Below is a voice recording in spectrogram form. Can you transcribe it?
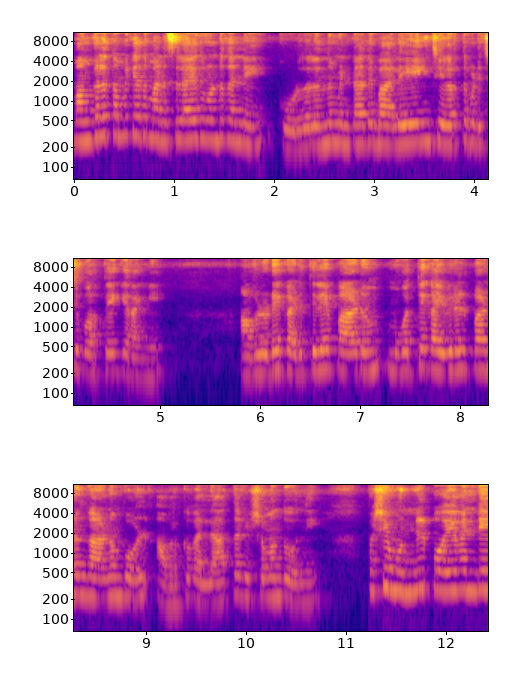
മംഗലത്തമ്മയ്ക്ക് അത് മനസ്സിലായത് കൊണ്ട് തന്നെ കൂടുതലൊന്നും മിണ്ടാതെ ബാലയെയും ചേർത്ത് പിടിച്ച് പുറത്തേക്ക് ഇറങ്ങി അവളുടെ കഴുത്തിലെ പാടും മുഖത്തെ കൈവിരൽ പാടും കാണുമ്പോൾ അവർക്ക് വല്ലാത്ത വിഷമം തോന്നി. പക്ഷെ മുന്നിൽ പോയവന്റെ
